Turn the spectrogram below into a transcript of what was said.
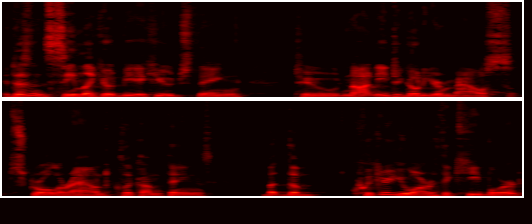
It doesn't seem like it would be a huge thing to not need to go to your mouse, scroll around, click on things, but the quicker you are with the keyboard,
